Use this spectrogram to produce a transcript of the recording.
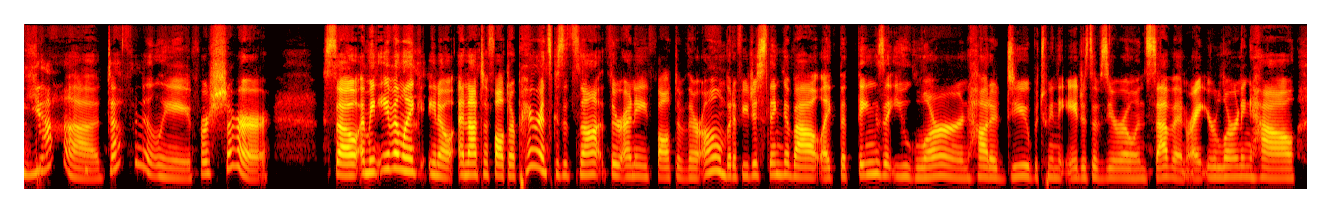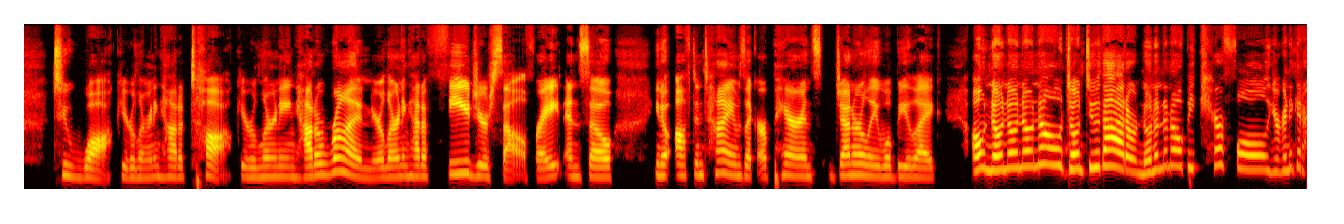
yeah definitely for sure so, I mean, even like, you know, and not to fault our parents because it's not through any fault of their own, but if you just think about like the things that you learn how to do between the ages of zero and seven, right? You're learning how to walk, you're learning how to talk, you're learning how to run, you're learning how to feed yourself, right? And so, you know, oftentimes like our parents generally will be like, oh, no, no, no, no, don't do that. Or no, no, no, no, be careful. You're going to get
